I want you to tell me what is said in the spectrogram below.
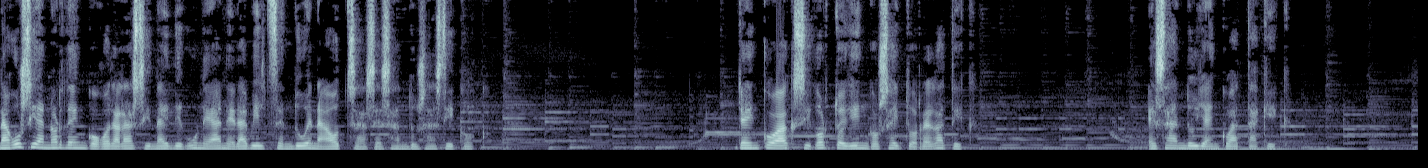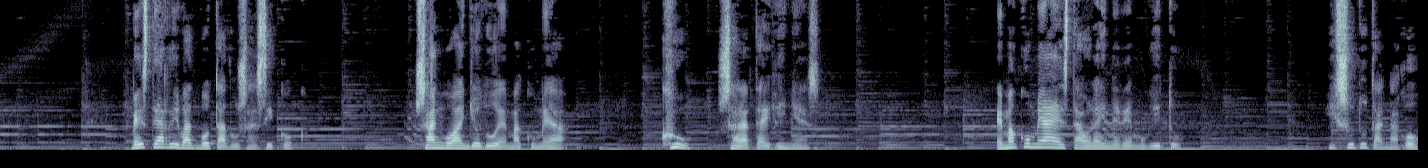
Nagusian orden gogorarazi nahi digunean erabiltzen duen ahotsaz esan du sazikok jainkoak zigortu egin gozaitu horregatik. Esan du jainkoa takik. Beste harri bat bota du zazikok. Sangoan jo du emakumea. Ku, zarata eginez. Emakumea ez da orain ere mugitu. Izututa nago.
